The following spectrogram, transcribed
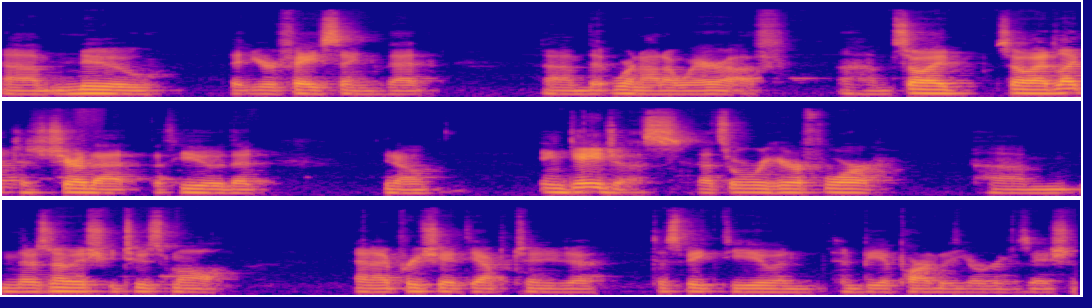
um, new that you're facing that um, that we're not aware of. Um, so I so I'd like to share that with you that you know engage us. That's what we're here for. Um, there's no issue too small, and I appreciate the opportunity to to speak to you and, and be a part of the organization.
